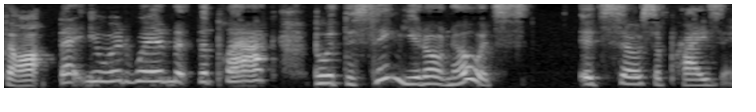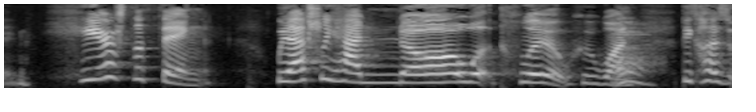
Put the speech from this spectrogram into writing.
thought that you would win the plaque, but with the sing you don't know. It's it's so surprising. Here's the thing we actually had no clue who won because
